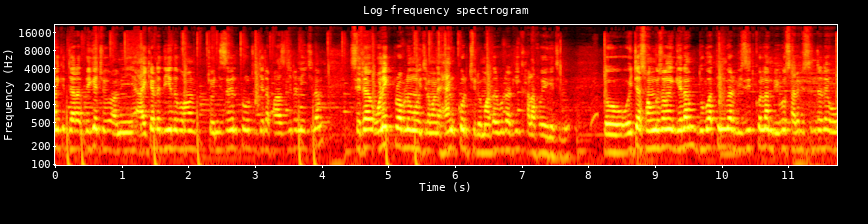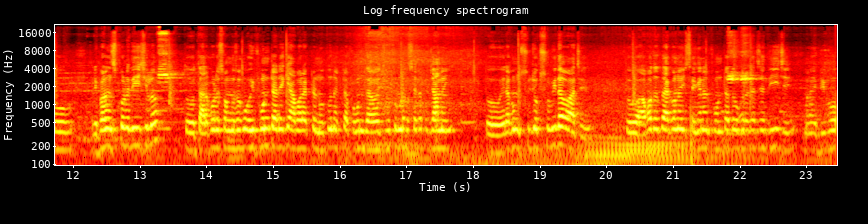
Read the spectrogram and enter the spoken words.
অনেকে যারা দেখেছ আমি আই কার্ডে দিয়ে দেবো আমার টোয়েন্টি সেভেন প্রো যেটা ফার্স্ট যেটা নিয়েছিলাম সেটা অনেক প্রবলেম হয়েছিল মানে হ্যাং করছিল মাদারবোর্ড আর কি খারাপ হয়ে গেছিল। তো ওইটা সঙ্গে সঙ্গে গেলাম দুবার তিনবার ভিজিট করলাম ভিভো সার্ভিস সেন্টারে ও রেফারেন্স করে দিয়েছিল। তো তারপরে সঙ্গে সঙ্গে ওই ফোনটা রেখে আবার একটা নতুন একটা ফোন দেওয়া হয়েছিল তোমরা তো সেটা তো জানোই। তো এরকম সুযোগ সুবিধাও আছে। তো আপাতত এখন ওই সেকেন্ড হ্যান্ড ফোনটা তো ওর কাছে দিয়েছি মানে ভিভো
